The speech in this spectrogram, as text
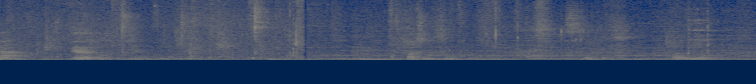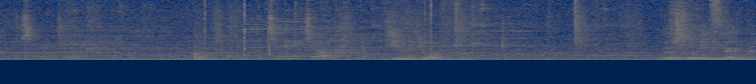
Ya. Gel otur. Kaçıncı sınıf? Hangi yıl? Hangisi? 2002 var. Dersleri iyi değil mi?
